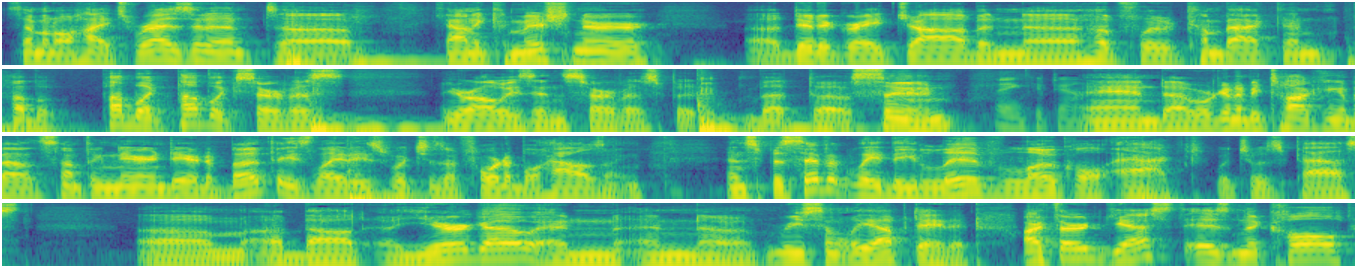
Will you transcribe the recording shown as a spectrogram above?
Seminole Heights resident, uh, county commissioner. Uh, did a great job, and uh, hopefully would come back in public, public, public service. You're always in service, but but uh, soon. Thank you, John. And uh, we're going to be talking about something near and dear to both these ladies, which is affordable housing, and specifically the Live Local Act, which was passed um, about a year ago and and uh, recently updated. Our third guest is Nicole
